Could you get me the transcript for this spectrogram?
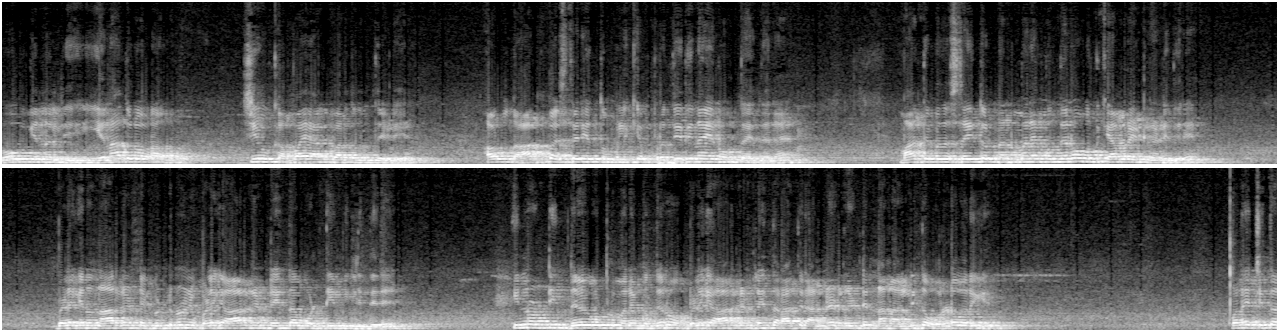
ನೋವಿನಲ್ಲಿ ಏನಾದರೂ ಅವರ ಜೀವಕ್ಕೆ ಅಪಾಯ ಆಗಬಾರ್ದು ಅಂತೇಳಿ ಅವ್ರಿಗೊಂದು ಆತ್ಮಸ್ಥೈರ್ಯ ತುಂಬಲಿಕ್ಕೆ ಪ್ರತಿದಿನ ಏನು ಹೋಗ್ತಾ ಇದ್ದೇನೆ. ಮಾಧ್ಯಮದ ಸ್ನೇಹಿತರು ನನ್ನ ಮನೆ ಮುಂದೆನೂ ಒಂದು ಕ್ಯಾಮ್ರಾ ಇಟ್ಕೊಂಡಿದ್ದೀರಿ. ಬೆಳಗ್ಗೆ ನಾನು ಆರು ಗಂಟೆ ಬಿಟ್ಟು ನೀವು ಬೆಳಗ್ಗೆ ಆರು ಗಂಟೆಯಿಂದ ಒಂದು ಟೀಮ್ ಇಲ್ಲಿದ್ದೀರಿ. ಇನ್ನೊಂದು ಟೀಮ್ ದೇವೇಗೌಡರು ಮನೆ ಮುಂದೆನೂ, ಬೆಳಗ್ಗೆ ಆರು ಗಂಟೆಯಿಂದ ರಾತ್ರಿ ಹನ್ನೆರಡು ಗಂಟೆ ನಾನು ಅಲ್ಲಿಂದ ಹೊರಡೋವರೆಗೆ. ಕೊನೆ ಚಿತ್ರ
